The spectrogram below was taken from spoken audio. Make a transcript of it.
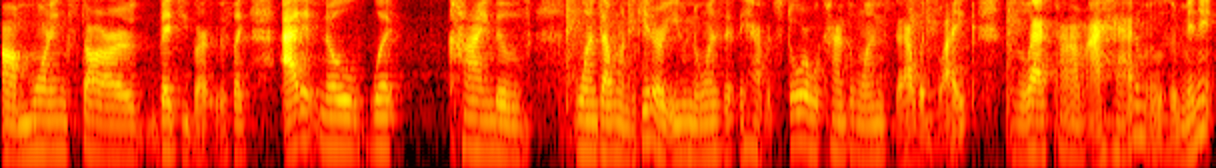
um Morning Star veggie burgers. Like I didn't know what kind of ones I wanted to get, or even the ones that they have at store, what kinds of ones that I would like. Because the last time I had them, it was a minute.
